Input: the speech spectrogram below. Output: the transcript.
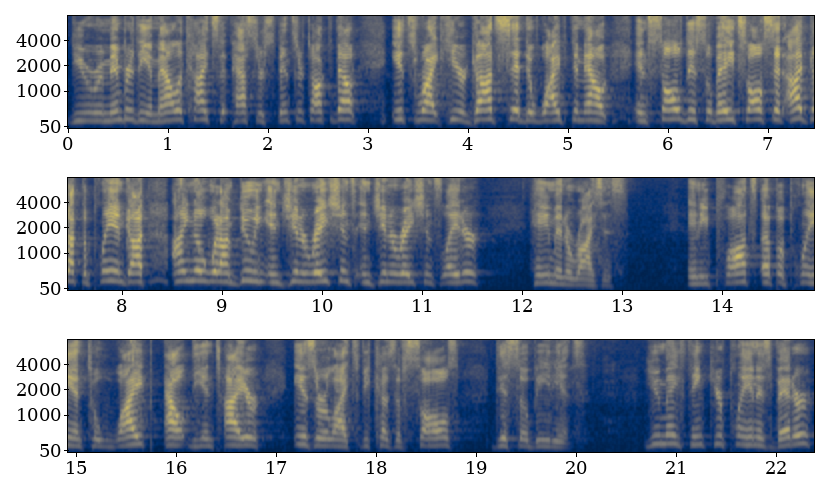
Do you remember the Amalekites that Pastor Spencer talked about? It's right here. God said to wipe them out, and Saul disobeyed. Saul said, I've got the plan, God. I know what I'm doing. And generations and generations later, Haman arises, and he plots up a plan to wipe out the entire Israelites because of Saul's disobedience. You may think your plan is better,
